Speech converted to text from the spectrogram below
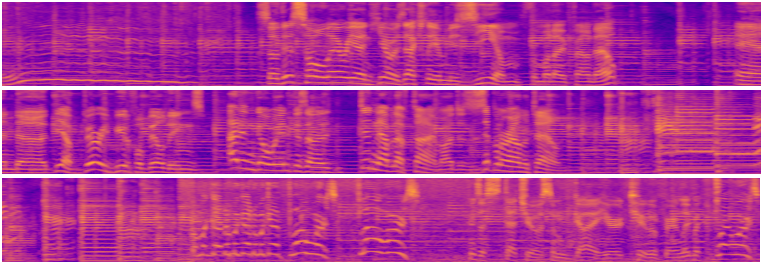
Ooh. So this whole area in here is actually a museum, from what I found out. And uh, yeah, very beautiful buildings. I didn't go in because I didn't have enough time. I was just zipping around the town. Oh my god, oh my god, oh my god, flowers! Flowers! There's a statue of some guy here too, apparently, but flowers!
